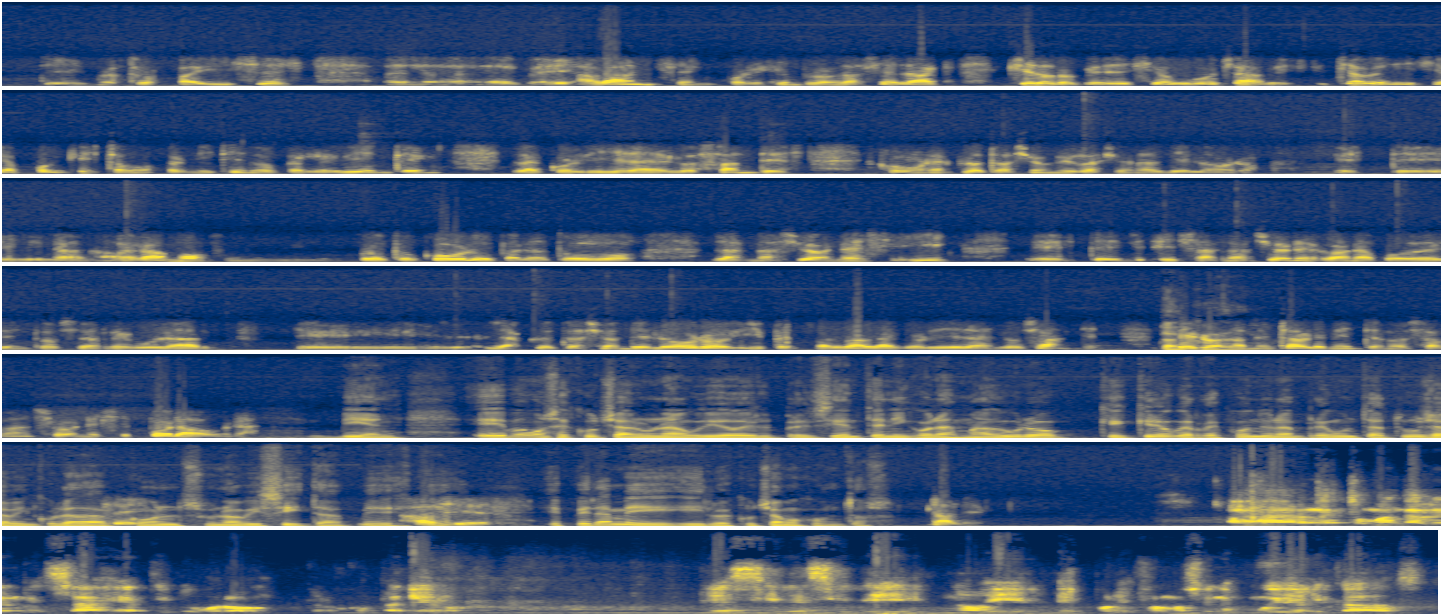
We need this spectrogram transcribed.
nuestros países eh, eh, avancen, por ejemplo, en la CELAC, que era lo que decía Hugo Chávez. Chávez decía, ¿por qué estamos permitiendo que revienten la cordillera de los Andes con una explotación irracional del oro? Este, hagamos un protocolo para todas las naciones y este, esas naciones van a poder entonces regular eh, la explotación del oro y preservar la cordillera de los Andes. Pero lamentablemente no se avanzó en ese por ahora. Bien, eh, vamos a escuchar un audio del presidente Nicolás Maduro que creo que responde a una pregunta tuya vinculada con su no visita. Este, Así es. Espérame y, lo escuchamos juntos. Dale. A Ernesto, mandarle un mensaje a Tito Borón, a los compañeros, que si decidí no ir es por informaciones muy delicadas,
